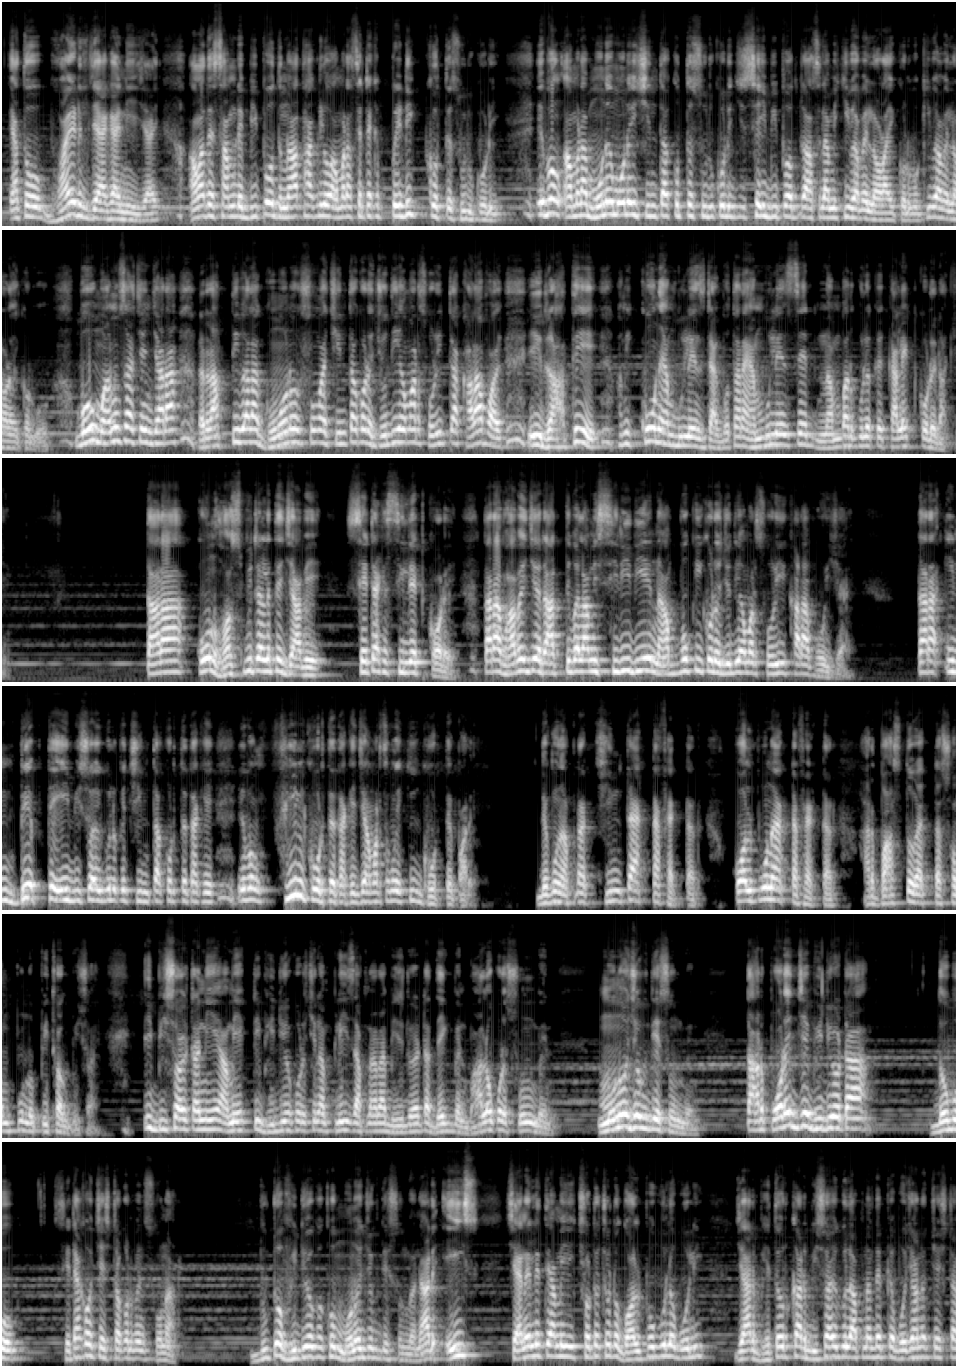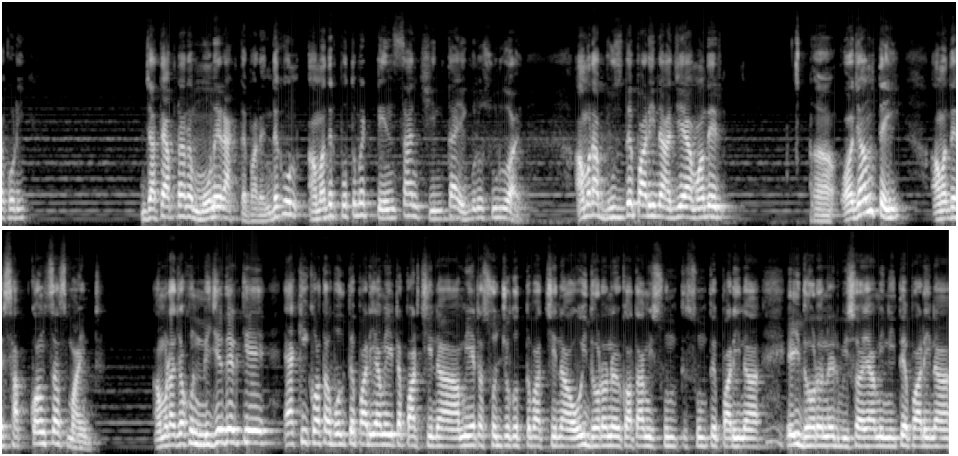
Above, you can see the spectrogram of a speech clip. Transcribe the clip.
এত ভয়ের জায়গায় নিয়ে যায়। আমাদের সামনে বিপদ না থাকলেও আমরা সেটাকে প্রেডিক্ট করতে শুরু করি। এবং আমরা মনে মনেই চিন্তা করতে শুরু করি যে সেই বিপদটা আসলে আমি কীভাবে লড়াই করব, কীভাবে লড়াই করব। বহু মানুষ আছেন যারা রাত্রিবেলা ঘুমানোর সময় চিন্তা করে, যদি আমার শরীরটা খারাপ হয়, এই রাতে আমি কোন অ্যাম্বুলেন্স ডাকবো? তারা অ্যাম্বুলেন্সের নাম্বারগুলোকে কালেক্ট করে রাখে। তারা কোন হসপিটালেতে যাবে, সেটাকে সিলেক্ট করে। তারা ভাবে যে রাত্রিবেলা আমি সিঁড়ি দিয়ে নামবো কী করে যদি আমার শরীর খারাপ হয়ে যায়। তারা ইন ডেপথে এই বিষয়গুলোকে চিন্তা করতে থাকে এবং ফিল করতে থাকে যে আমার সঙ্গে কী ঘটতে পারে। দেখুন, আপনার চিন্তা একটা ফ্যাক্টর কল্পনা একটা ফ্যাক্টর আর বাস্তব একটা সম্পূর্ণ পৃথক বিষয়। এই বিষয়টা নিয়ে আমি একটি ভিডিও করেছিলাম প্লিজ আপনারা ভিডিওটা দেখবেন, ভালো করে শুনবেন, মনোযোগ দিয়ে শুনবেন। তারপরের যে ভিডিওটা দেবো, সেটাকেও চেষ্টা করবেন শোনার। দুটো ভিডিওকে খুব মনোযোগ দিয়ে শুনবেন। আর এই চ্যানেলেতে আমি ছোট ছোট গল্পগুলো বলি, যার ভেতরকার বিষয়গুলো আপনাদেরকে বোঝানোর চেষ্টা করি। যাতে আপনারা মনে রাখতে পারেন। দেখুন, আমাদের প্রথমে টেনশান, চিন্তা, এগুলো শুরু হয়। আমরা বুঝতে পারি না যে আমাদের অজান্তেই আমাদের সাবকনসিয়াস মাইন্ড আমরা যখন নিজেদেরকে একই কথা বলতে পারি, আমি এটা পারছি না, আমি এটা সহ্য করতে পারছি না, ওই ধরনের কথা আমি শুনতে শুনতে পারি না, এই ধরনের বিষয় আমি নিতে পারি না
